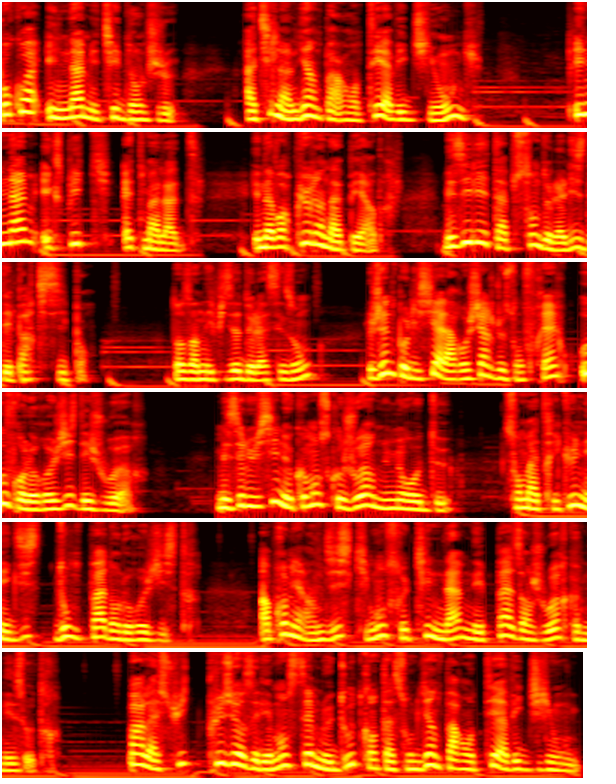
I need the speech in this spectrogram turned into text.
Pourquoi Ilnam est-il dans le jeu? A-t-il un lien de parenté avec Ji-hong Ilnam explique être malade et n'avoir plus rien à perdre, mais il est absent de la liste des participants. Dans un épisode de la saison, le jeune policier à la recherche de son frère ouvre le registre des joueurs. Mais celui-ci ne commence qu'au joueur numéro 2. Son matricule n'existe donc pas dans le registre. Un premier indice qui montre qu'Ilnam n'est pas un joueur comme les autres. Par la suite, plusieurs éléments sèment le doute quant à son lien de parenté avec Ji-hong.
